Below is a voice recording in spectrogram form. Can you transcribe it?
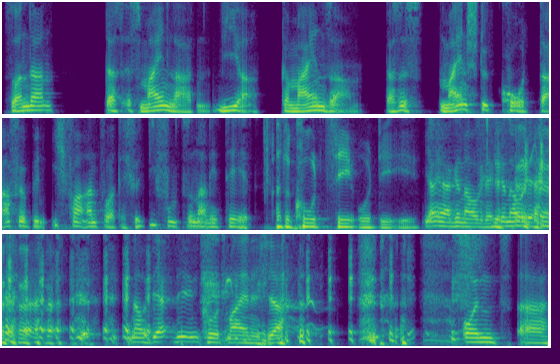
sondern das ist mein Laden, wir gemeinsam. Das ist mein Stück Code. Dafür bin ich verantwortlich für die Funktionalität. Also Code C O D E. Ja, ja, genau, der, genau, der, genau, der, den Code meine ich, ja. und äh,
